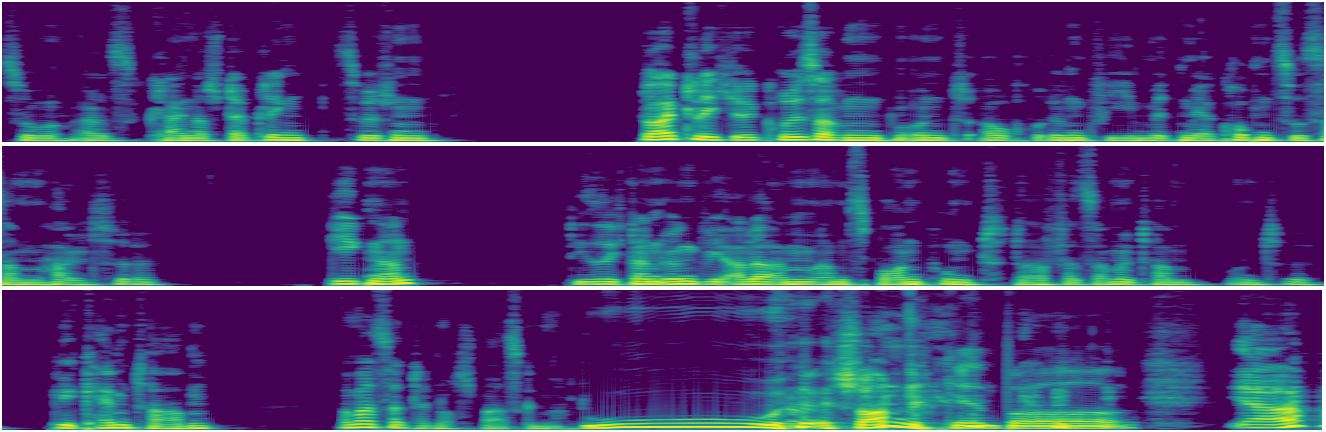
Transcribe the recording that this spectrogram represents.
So als kleiner Steppling zwischen deutlich äh, größeren und auch irgendwie mit mehr Gruppenzusammenhalt äh, Gegnern, die sich dann irgendwie alle am, am Spawnpunkt da versammelt haben und äh, gecampt haben. Aber es hat dennoch Spaß gemacht. Uh, Schon, Camper. ja.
